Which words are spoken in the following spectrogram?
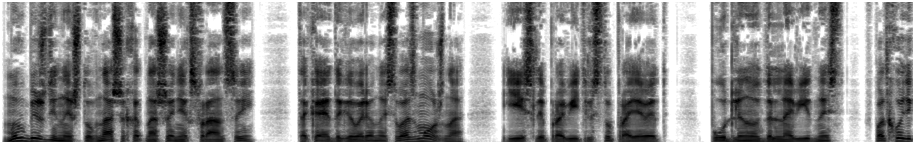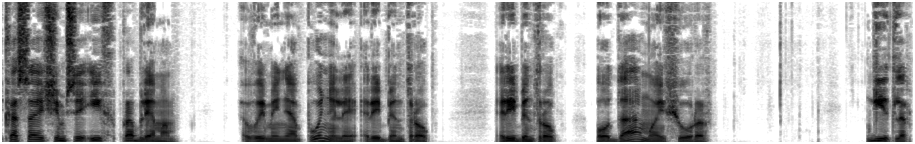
Мы убеждены, что в наших отношениях с Францией такая договоренность возможна, если правительство проявит подлинную дальновидность в подходе к касающимся их проблемам. Вы меня поняли, Риббентроп? Риббентроп, о да, мой фюрер. Гитлер.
